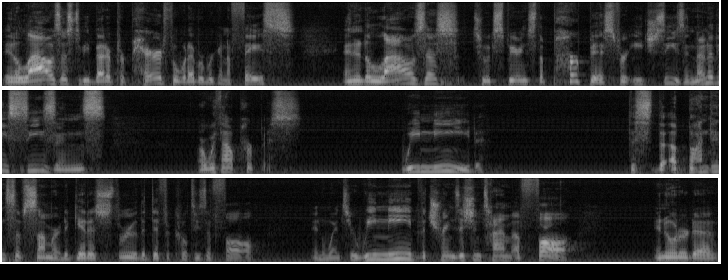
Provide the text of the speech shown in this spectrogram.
It allows us to be better prepared for whatever we're going to face. and it allows us to experience the purpose for each season. None of these seasons are without purpose. We need this, the abundance of summer to get us through the difficulties of fall and winter. We need the transition time of fall in order to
